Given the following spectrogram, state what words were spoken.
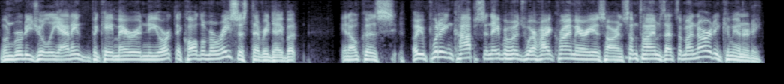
When Rudy Giuliani became mayor in New York, they called him a racist every day, but you know, because oh, you're putting cops in neighborhoods where high crime areas are, and sometimes that's a minority community.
